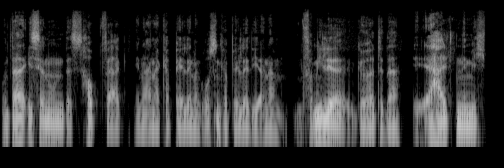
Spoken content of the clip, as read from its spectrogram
Und da ist ja nun das Hauptwerk in einer Kapelle, in einer großen Kapelle, die einer Familie gehörte, da erhalten, nämlich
